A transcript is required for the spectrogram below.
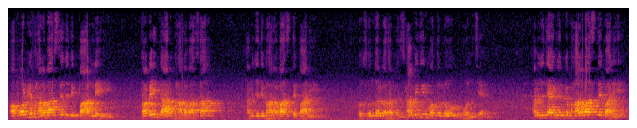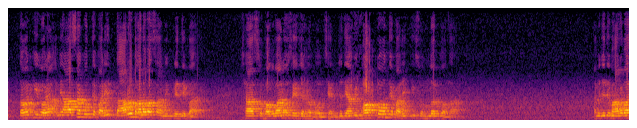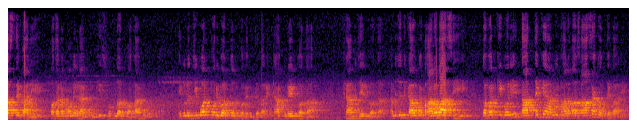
অপরকে ভালোবাসতে যদি পারলেই, তবেই তার ভালোবাসা আমি যদি ভালোবাসতে পারি খুব সুন্দর কথা বলছে। স্বামীজির মতো লোক বলছেন আমি যদি একজনকে ভালোবাসতে পারি, তখন কি করে? আমি আশা করতে পারি তারও ভালোবাসা আমি পেতে পারি। শাস্ত্র ভগবানও সেই জন্য বলছেন, যদি আমি ভক্ত হতে পারি, কি সুন্দর কথা। আমি যদি ভালোবাসতে পারি, কথাটা মনে রাখুন, কি সুন্দর কথাগুলো এগুলো জীবন পরিবর্তন করে দিতে পারে। ঠাকুরের কথা, স্বামীজির কথা। আমি যদি কাউকে ভালোবাসি তখন কি করি? তার থেকে আমি ভালোবাসা আশা করতে পারি।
